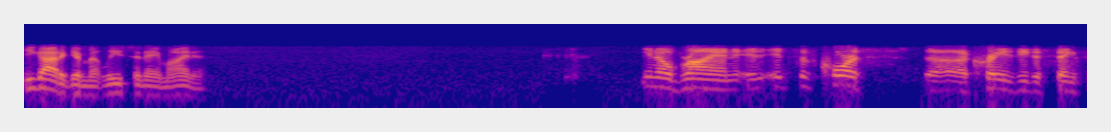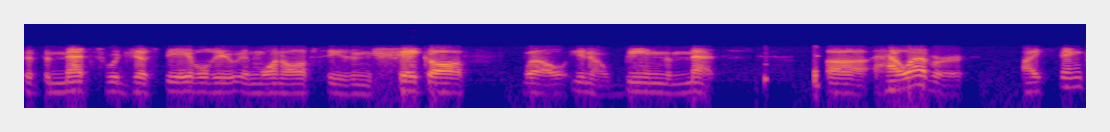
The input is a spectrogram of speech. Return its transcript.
you got to give them at least an A minus you know, Brian, it, it's of course uh, crazy to think that the Mets would just be able to, in one off season, shake off, well, you know, being the Mets. Uh, however, I think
